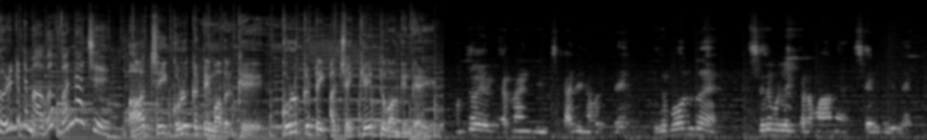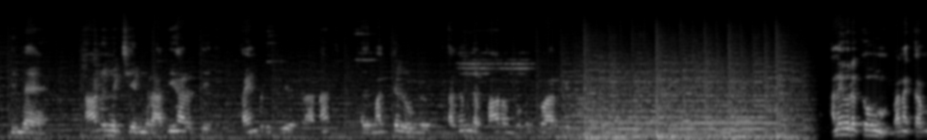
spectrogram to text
கொழுக்கட்டை மாவு வந்தாச்சு. ஆச்சி கொழுக்கட்டை மாவிற்கு கொழுக்கட்டை அச்சை கேட்டு வாங்குங்கள். முத்துவேல் கருணாநிதி ஸ்டாலின் அவர்களே இது போன்ற சிறுபிள்ளைத்தனமான செயல்களிலே இந்த ஆளுங்கட்சி என்கிற அதிகாரத்தை நீங்கள் பயன்படுத்துவீர்களானால் அது மக்கள் உங்களுக்கு தகுந்த பாடம் புகழ்வார்கள் அனைவருக்கும் வணக்கம்.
